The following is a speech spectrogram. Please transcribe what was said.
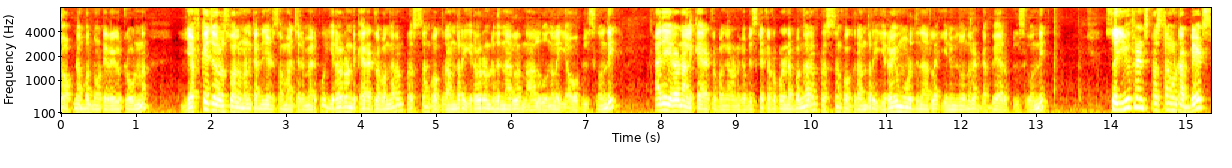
షాప్ నెంబర్ నూట ఇరవై ఒకటిలో ఉన్న ఎఫ్కే జ్యువెల్స్ వాళ్ళు మనకు అందించిన సమాచారం మేరకు ఇరవై రెండు క్యారెట్ల బంగారం ప్రస్తుతానికి ఒక గ్రామ్ ధర ఇరవై రెండు దినాల నాలుగు వందల యాభై బిల్స్గా ఉంది. అదే ఇరవై నాలుగు క్యారెట్ల బంగారం ఉండగా బిస్కెట్ల రూపాయల బంగారం ప్రస్తుతానికి ఒక గ్రామ్ ధర ఇరవై మూడు దినాల ఎనిమిది వందల డెబ్బై ఆరు బిల్స్గా ఉంది. సో ఇవి ఫ్రెండ్స్ ప్రస్తుతం ఉంటే అప్డేట్స్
